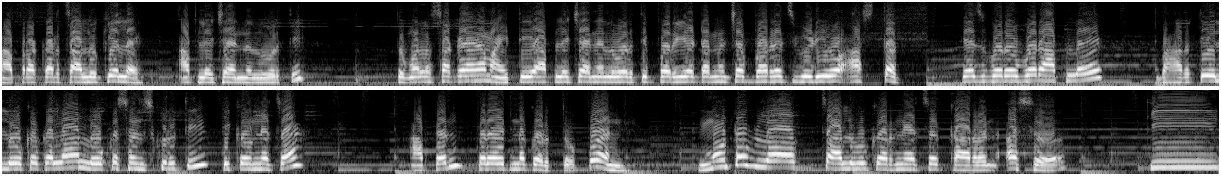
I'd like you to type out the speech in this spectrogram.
हा प्रकार चालू केलाय आपल्या चॅनलवरती तुम्हाला सगळ्यांना माहिती आहे आपल्या चॅनलवरती पर्यटनाच्या बरेच व्हिडिओ असतात. त्याचबरोबर आपले भारतीय लोककला लोकसंस्कृती टिकवण्याचा आपण प्रयत्न करतो. पण मोठं ब्लॉग चालू करण्याचं कारण असं की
